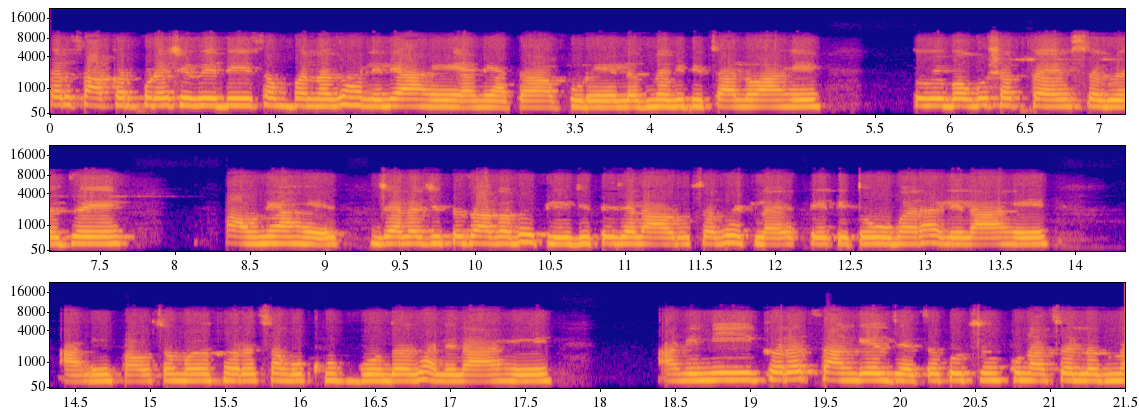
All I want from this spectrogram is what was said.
तर साखरपुड्याची विधी संपन्न झालेली आहे आणि आता पुढे लग्नविधी चालू आहे. तुम्ही बघू शकताय सगळे जे पाहुणे आहेत ज्याला जिथे जागा भेटली जिथे ज्याला आडूसा भेटलाय ते तिथं उभा राहिलेला आहे. आणि पावसामुळे खरंच सांगू खूप गोंधळ झालेला आहे. आणि मी खरंच सांगेल ज्याचं कुठून कुणाचं लग्न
